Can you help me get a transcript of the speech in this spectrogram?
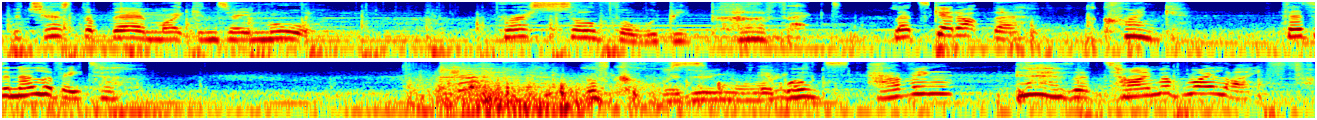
The chest up there might contain more. Fresh sulfur would be perfect. Let's get up there. A crank. There's an elevator. Of course. We're doing all It won't having the time of my life.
